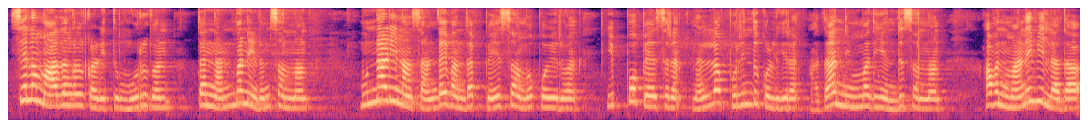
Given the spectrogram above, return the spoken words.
சில மாதங்கள் கழித்து முருகன் தன் நண்பனிடம் சொன்னான் முன்னாடி நான் சண்டை வந்தால் பேசாமல் போயிடுவேன் இப்போ பேசுகிறேன் நல்லா புரிந்து கொள்கிறேன். அதான் நிம்மதி என்று சொன்னான். அவன் மனைவி லதா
